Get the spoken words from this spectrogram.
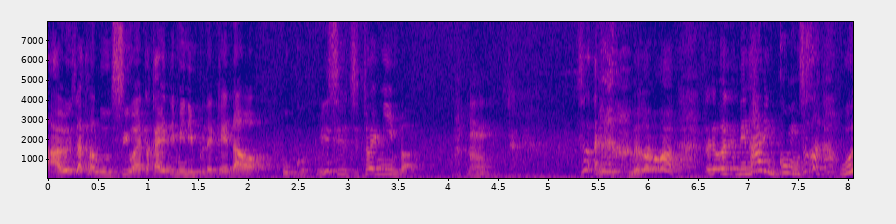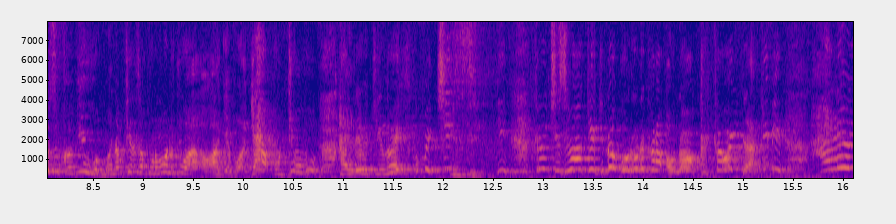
aweza akaruhusiwa ataka eti mimi nimpelekee dawa huko. Mimi sitoe nyimba. Mm. Ni hali ngumu. Sasa uwezi ukajua mwanamke anaweza kunamwona tu ajabu ajabu tu haeleweki eleweki kumbe chizi. Chizi wake kidogo unaonekana unaoka kawaida lakini haelewi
